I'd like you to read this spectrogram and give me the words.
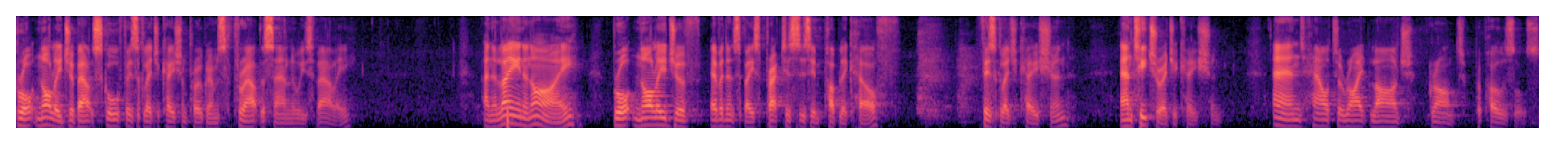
brought knowledge about school physical education programs throughout the San Luis Valley. And Elaine and I brought knowledge of evidence-based practices in public health, physical education, and teacher education, and how to write large grant proposals.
